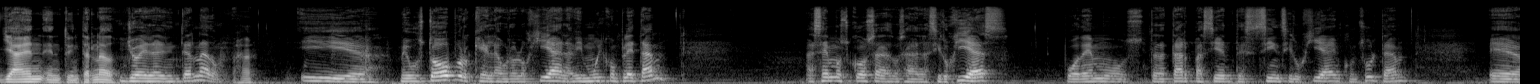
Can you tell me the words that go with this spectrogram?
Ya en, en tu internado. Yo era el internado. Ajá. Y eh, me gustó porque la urología la vi muy completa. Hacemos cosas, o sea, las cirugías, podemos tratar pacientes sin cirugía en consulta. Eh,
